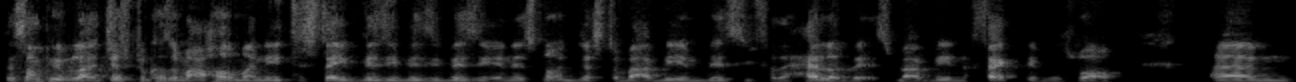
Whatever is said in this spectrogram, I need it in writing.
Because some people like just because I'm at home, I need to stay busy, busy, busy, and it's not just about being busy for the hell of it. It's about being effective as well. Um,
